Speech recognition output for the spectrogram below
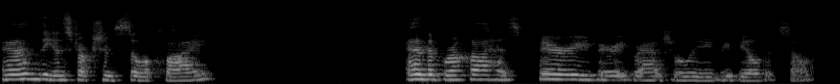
And the instructions still apply. And the bracha has very, very gradually revealed itself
